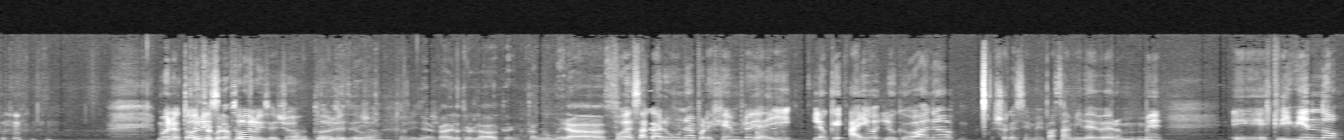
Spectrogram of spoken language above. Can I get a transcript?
bueno, todo, lo hice, todo lo hice, yo. Ah, todo, lo hice yo. y acá del otro lado están numeradas. Podés sacar una, por ejemplo, y ahí lo que, ahí lo que van a. Yo qué sé, me pasa a mí de verme eh, escribiendo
